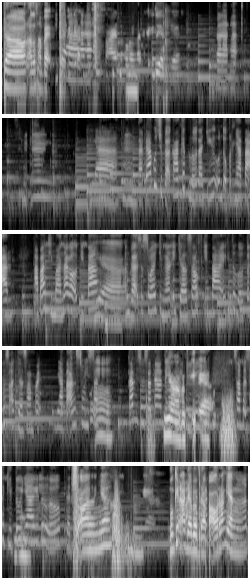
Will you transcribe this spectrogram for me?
down atau sampai atau kayak gitu ya, ya. Mbak. Mm-mm. Iya, mm, tapi aku juga kaget loh tadi untuk pernyataan apa gimana kalau kita Iya. enggak sesuai dengan ideal self kita gitu loh. Terus ada sampai pernyataan suicide Mm, kan suicide kan nanti Iya, betul. diri Iya. ya. sampai segitunya gitu loh. Berarti kan Soalnya mungkin ada beberapa orang yang banget,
